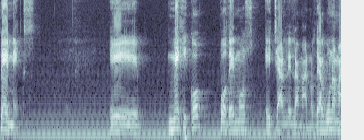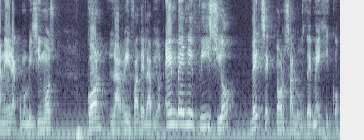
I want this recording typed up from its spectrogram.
Pemex, eh, México podemos echarle la mano, de alguna manera como lo hicimos con la rifa del avión, en beneficio del sector salud de México,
